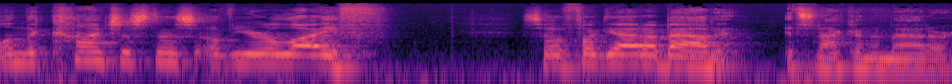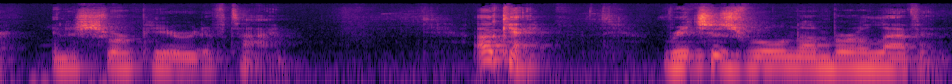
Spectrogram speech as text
on the consciousness of your life. So forget about it. It's not going to matter in a short period of time. Okay, Rich's rule number 11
